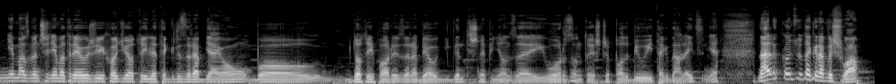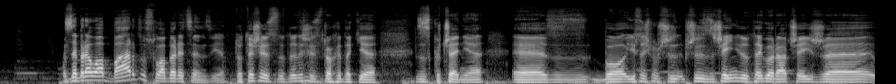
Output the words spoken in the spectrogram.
nie ma zmęczenia materiału, jeżeli chodzi o to, ile te gry zarabiają, bo do tej pory zarabiały gigantyczne pieniądze i Warzone to jeszcze podbił i tak dalej, co nie? No ale w końcu ta gra wyszła. Zebrała bardzo słabe recenzje. To też jest, to też jest trochę takie zaskoczenie, e, bo jesteśmy przy, przyzwyczajeni do tego raczej, że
